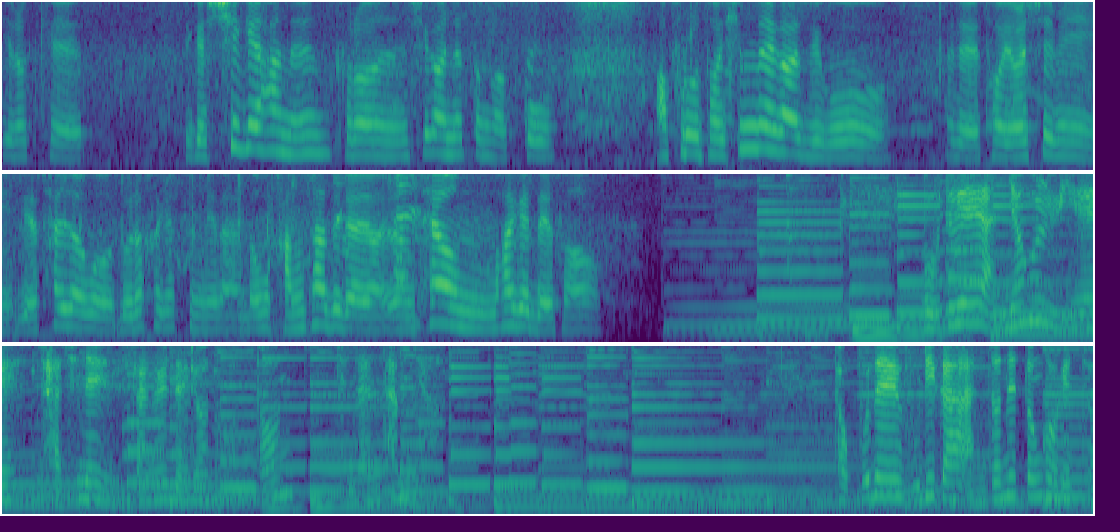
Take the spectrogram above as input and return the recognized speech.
이렇게 이게 쉬게 하는 그런 시간이었던 것 같고 앞으로 더 힘내 가지고 이제 더 열심히 살려고 노력하겠습니다. 너무 감사드려요. 이런 체험하게 돼서. 모두의 안녕을 위해 자신의 일상을 내려놓았던 지난 3년. 덕분에 우리가 안전했던 거겠죠.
